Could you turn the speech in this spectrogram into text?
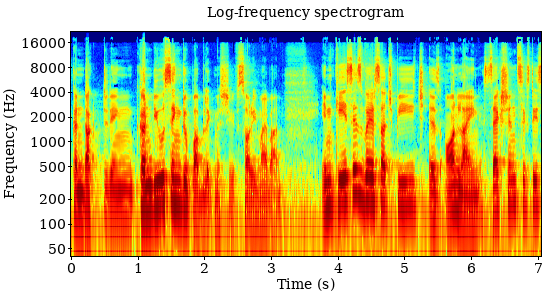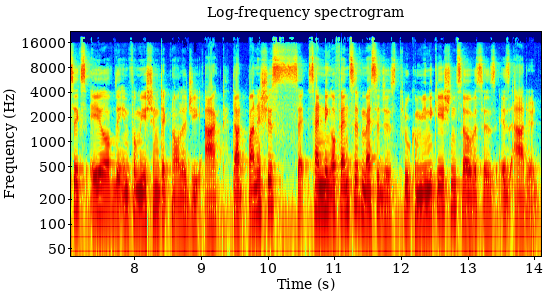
conducting conducing to public mischief. Sorry, my bad. In cases where such speech is online, Section 66A of the Information Technology Act that punishes se- sending offensive messages through communication services is added.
